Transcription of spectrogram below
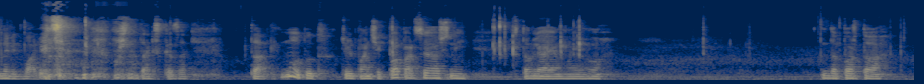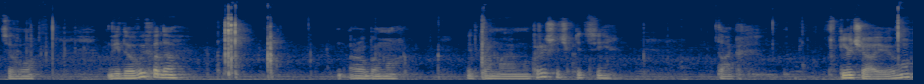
не відвалюється, можна так сказати. Так, ну тут тюльпанчик папа RCH-ний. Вставляємо його до порта цього відеовиходу. Робимо, відкриваємо кришечки ці. Так, включаю його.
